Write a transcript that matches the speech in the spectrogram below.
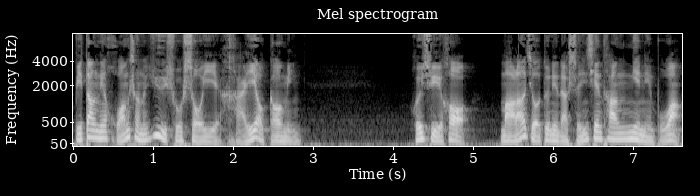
比当年皇上的御厨手艺还要高明。回去以后，马老九对那道神仙汤念念不忘，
